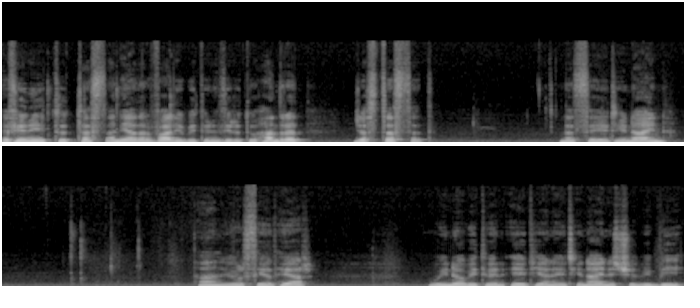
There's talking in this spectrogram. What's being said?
If you need to test any other value between 0 to 100 just test it. Let's say 89 and you will see it here. We know between 80 and 89 it should be B.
